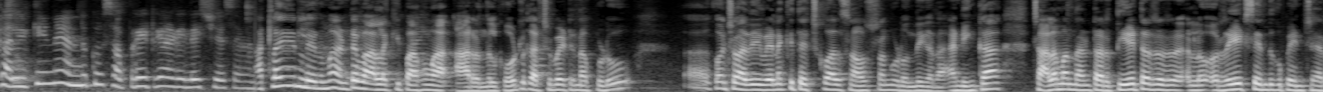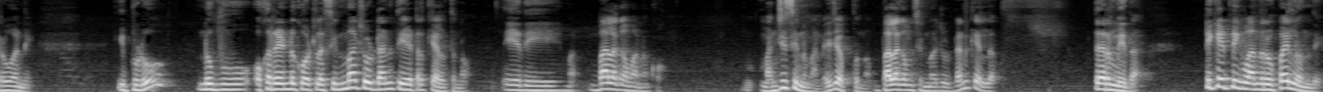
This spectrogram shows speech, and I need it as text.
కల్కినే ఎందుకు సపరేట్గా రిలీజ్ చేశారు? అట్లా ఏం లేదమ్మా అంటే వాళ్ళకి పాపం ఆరు వందల కోట్లు ఖర్చు పెట్టినప్పుడు కొంచెం అది వెనక్కి తెచ్చుకోవాల్సిన అవసరం కూడా ఉంది కదా. అండ్ ఇంకా చాలామంది అంటారు థియేటర్లో రేట్స్ ఎందుకు పెంచారు? అని. ఇప్పుడు నువ్వు ఒక రెండు కోట్ల సినిమా చూడడానికి థియేటర్కి వెళ్తున్నావు. ఏది? బలగం అనుకో. మంచి సినిమా అనే చెప్పుకుందాం. బలగం సినిమా చూడడానికి వెళ్ళావు. తెర మీద. టికెట్ నీకు వంద రూపాయలు ఉంది.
